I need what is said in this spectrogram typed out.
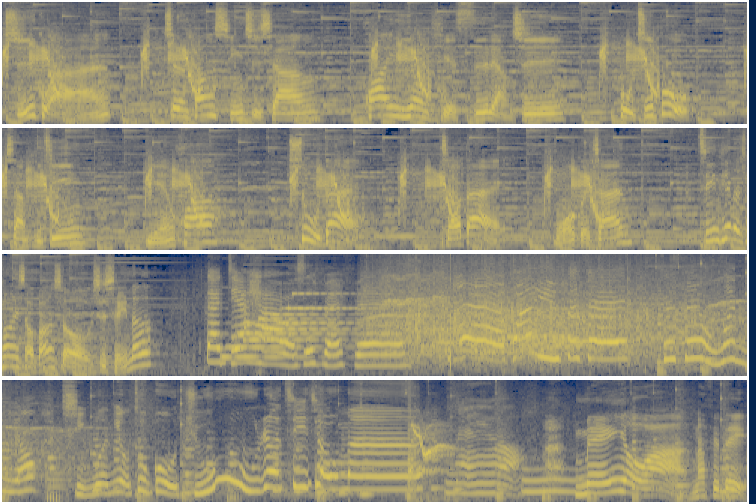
纸管、正方形纸箱、花艺用铁丝两只、布织布、橡皮筋、棉花、束带、胶带、魔鬼毡。今天的创意小帮手是谁呢？大家好，我是菲菲。耶，欢迎菲菲。菲菲，我问你哦，请问你有坐过九五热气球吗？没有。没有啊？那菲菲，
